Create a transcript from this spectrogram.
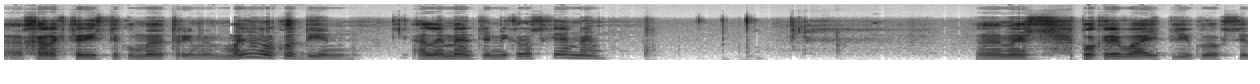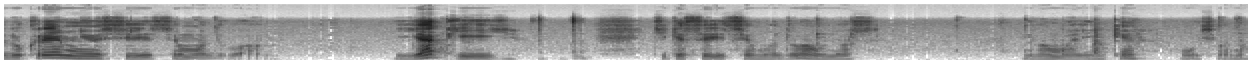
е, характеристику ми отримаємо. Малюнок 1. Елементи мікросхеми. МС покривають плівкою оксиду кремнію силіціуму 2. який. Тільки цьому 2 у нас два маленькі. Ось воно.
